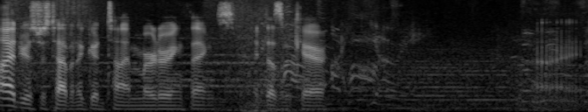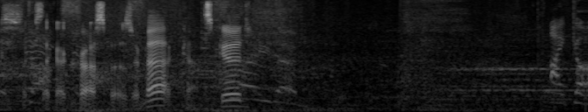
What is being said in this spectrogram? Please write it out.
Hydra's just having a good time murdering things. It doesn't care. Alright, looks like our crossbows are back. That's good. Go.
